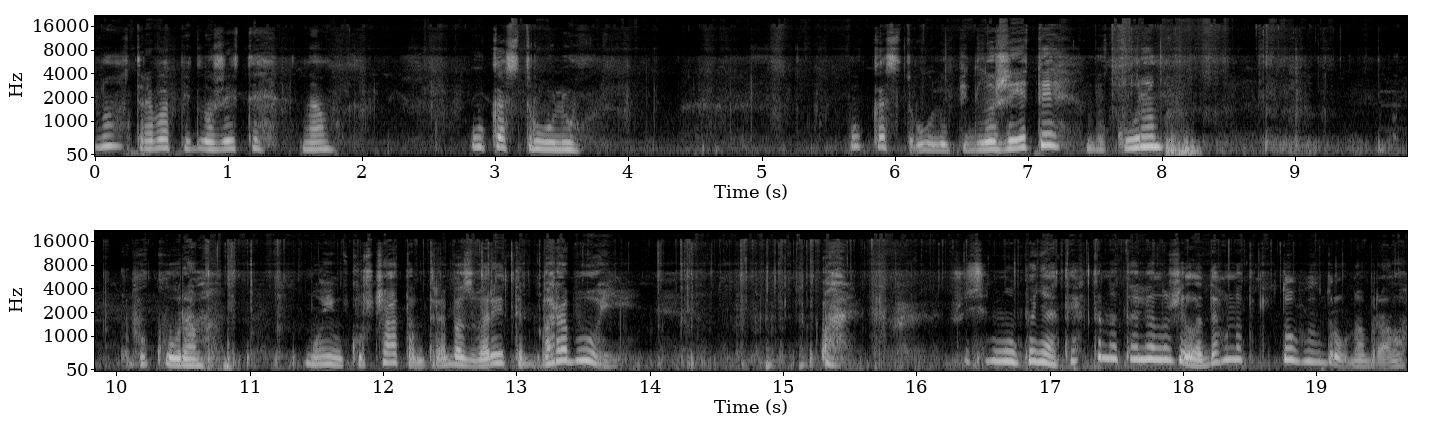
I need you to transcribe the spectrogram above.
Ну, треба підложити нам у каструлю. У каструлю підложити, бо курам, бо курам, моїм курчатам треба зварити барабої. Ой, щось не можу поняти, як та Наталя ложила, де вона таких довгих дров набрала?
